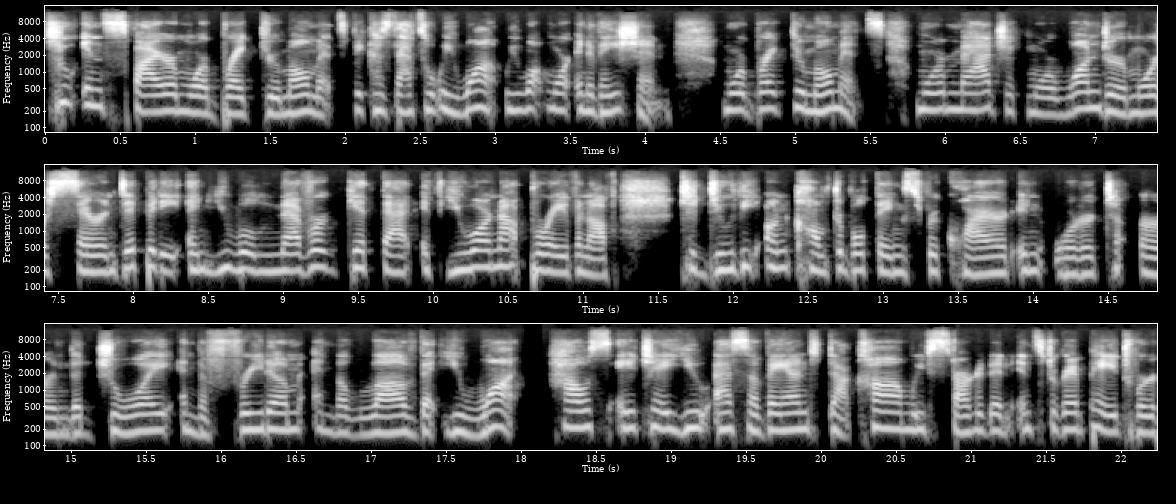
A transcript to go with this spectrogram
to inspire more breakthrough moments because that's what we want. We want more innovation, more breakthrough moments, more magic, more wonder, more serendipity. And you will never get that if you are not brave enough to do the uncomfortable things required in order to earn the joy and the freedom and the love that you want house h-a-u-s of and.com we've started an instagram page where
